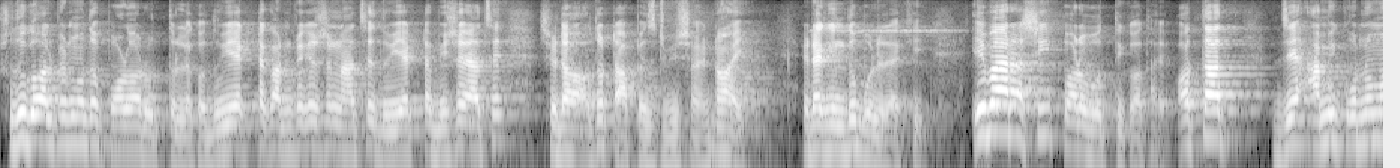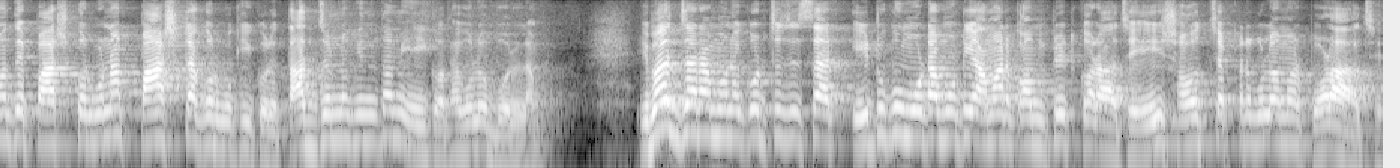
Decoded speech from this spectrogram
শুধু গল্পের মতো পড়ো আর উত্তর লেখো। দুই একটা কনফিগারেশন আছে, দুই একটা বিষয় আছে, সেটা অত টাফেস্ট বিষয় নয়। এটা কিন্তু বলে রাখি। এবার আসি পরবর্তী কথায়। অর্থাৎ যে আমি কোনো মতে পাশ করব না পাঁচটা করব কি করে? তার জন্য কিন্তু আমি এই কথাগুলো বললাম। এবার যারা মনে করছে যে, স্যার, এটুকু মোটামুটি আমার কমপ্লিট করা আছে, এই সহজ চ্যাপ্টারগুলো আমার পড়া আছে,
